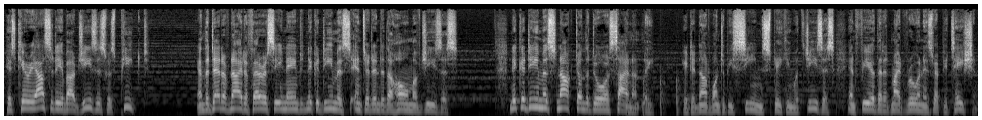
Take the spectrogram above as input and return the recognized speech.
His curiosity about Jesus was piqued. In the dead of night, a Pharisee named Nicodemus entered into the home of Jesus. Nicodemus knocked on the door silently. He did not want to be seen speaking with Jesus in fear that it might ruin his reputation.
